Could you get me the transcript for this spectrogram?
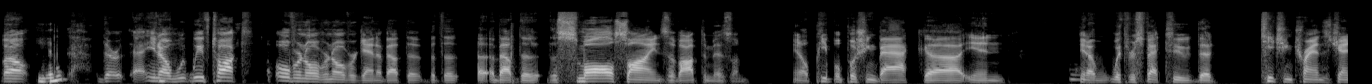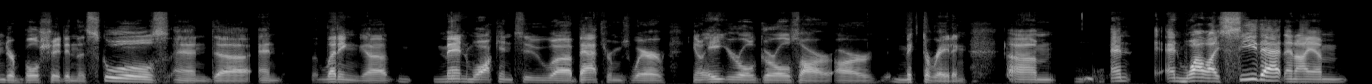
Well, yeah. there, you know, we, have talked over and over and over again about the, but the uh, about the the small signs of optimism. You know, people pushing back uh, in, you know, with respect to the teaching transgender bullshit in the schools and uh, and letting uh, men walk into uh, bathrooms where you know eight year old girls are are micturating, um, and and while I see that and I am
